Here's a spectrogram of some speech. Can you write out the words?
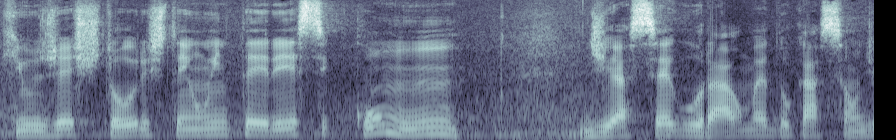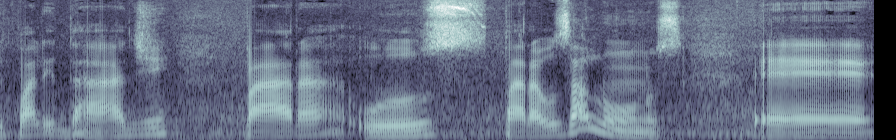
que os gestores têm um interesse comum de assegurar uma educação de qualidade para os, para os alunos. É,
